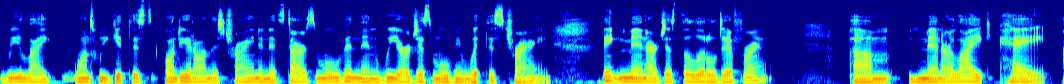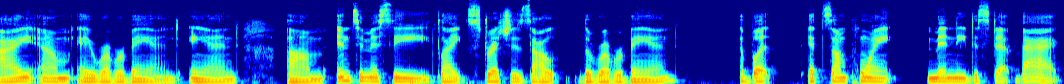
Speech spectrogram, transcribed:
we like once we get this going to get on this train and it starts moving, then we are just moving with this train. I think men are just a little different. Um, men are like, hey, I am a rubber band, and um, intimacy like stretches out the rubber band, but at some point, men need to step back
